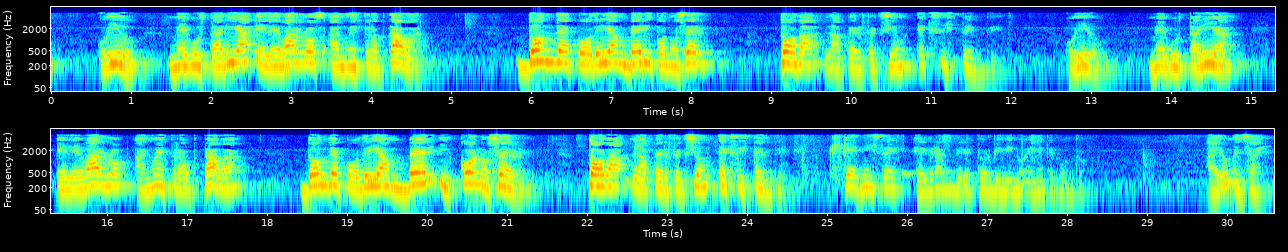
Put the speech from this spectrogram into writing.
oído, me gustaría elevarlos a nuestra octava, donde podrían ver y conocer toda la perfección existente. Oído, me gustaría elevarlo a nuestra octava, donde podrían ver y conocer toda la perfección existente. ¿Qué dice el gran director divino en este punto? Hay un mensaje.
